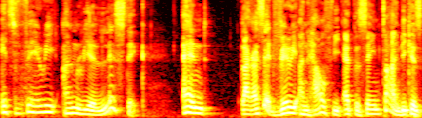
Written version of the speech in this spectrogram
it's very unrealistic and like I said, very unhealthy at the same time because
